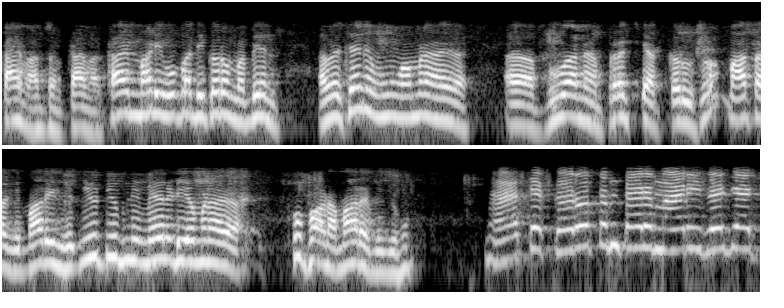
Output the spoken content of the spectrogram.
કાંઈ વાંધો કાંઈ વાંધો કાંઈ મારી ઉપાધિ કરો માં બેન. હવે છે ને હું હમણાં ભુવાના પ્રખ્યાત કરું છું. માતાજી મારી યુટ્યુબની મેલડી હમણાં ફૂફાડા મારે બીજું હું. હા તે કરો તમ તારે મારી રજા જ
